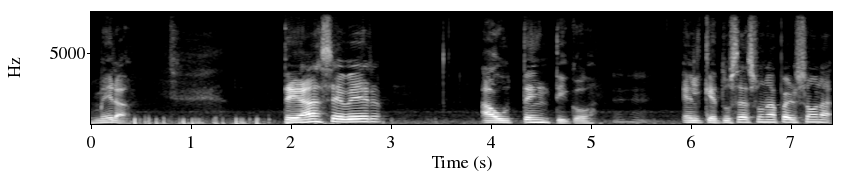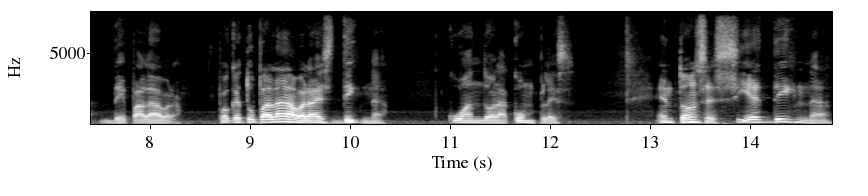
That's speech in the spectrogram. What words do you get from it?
mira, te hace ver auténtico el que tú seas una persona de palabra. Porque tu palabra es digna cuando la cumples. Entonces, si es digna,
